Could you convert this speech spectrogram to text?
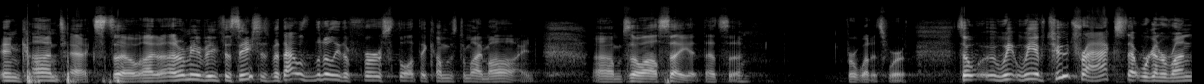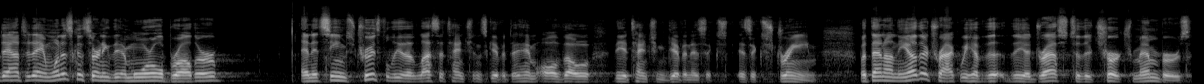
in context. So I, I don't mean to be facetious, but that was literally the first thought that comes to my mind. Um, so I'll say it. That's uh, for what it's worth. So we, we have two tracks that we're going to run down today, and one is concerning the immoral brother and it seems truthfully that less attention is given to him, although the attention given is, ex- is extreme. But then on the other track, we have the, the address to the church members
